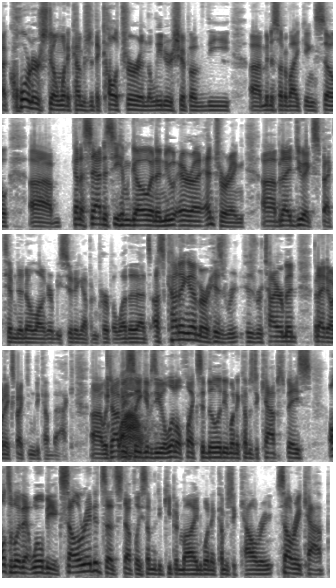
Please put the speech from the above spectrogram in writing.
a cornerstone when it comes to the culture and the leadership of the uh, Minnesota Vikings. So um, kind of sad to see him go in a new era entering, uh, but I do expect him to no longer be suiting up in purple, whether that's us cutting him or his re- his retirement. But I don't expect him to come back, uh, which obviously wow. gives you a little flexibility when it comes to cap space. Ultimately, that will be accelerated, so that's definitely something to keep in mind when it comes to calorie salary cap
